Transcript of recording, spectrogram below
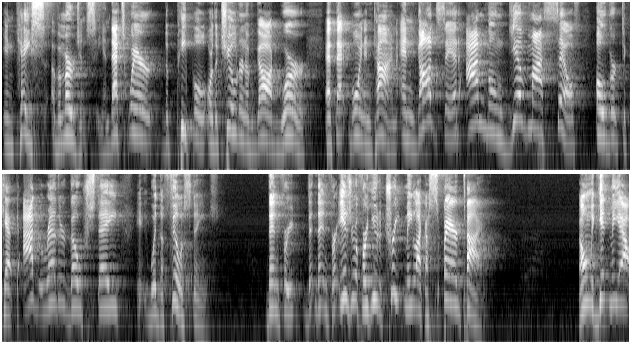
in case of emergency. And that's where the people or the children of God were at that point in time. And God said, I'm going to give myself over to captive. I'd rather go stay with the Philistines than for, than for Israel for you to treat me like a spare tire. Only get me out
